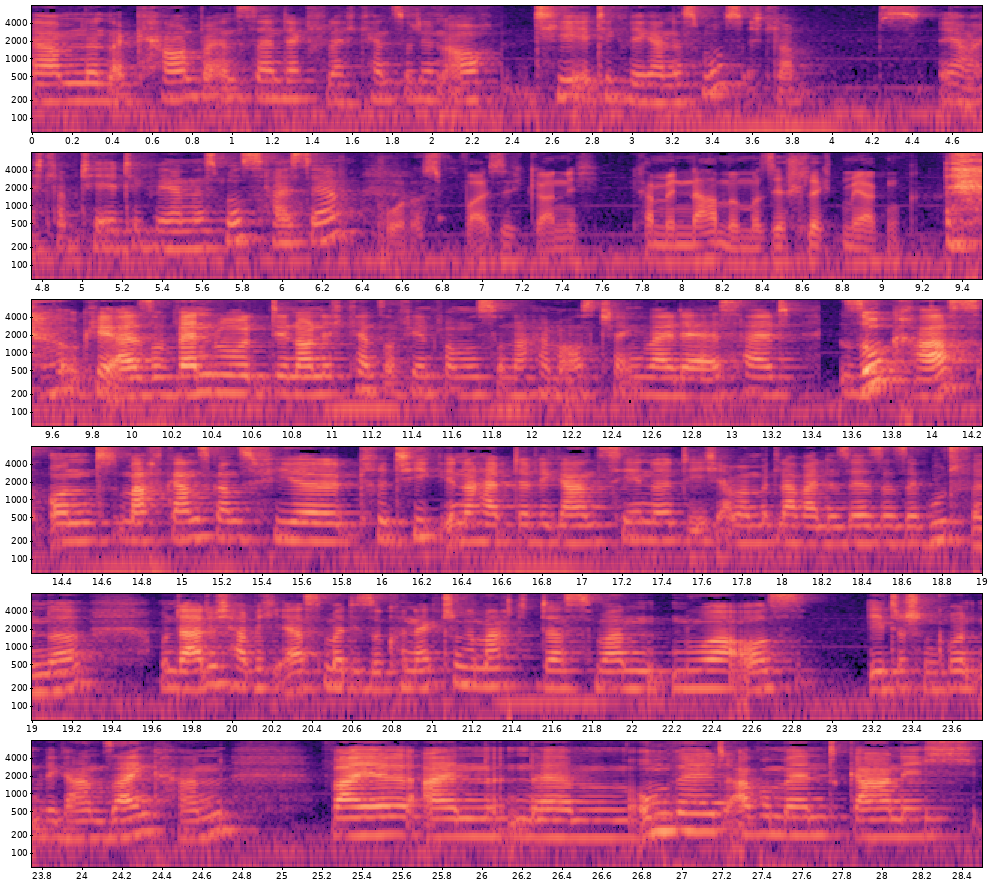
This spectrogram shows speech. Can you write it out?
ähm, einen Account bei Insta entdeckt, vielleicht kennst du den auch, Tierethik Veganismus. Ich glaube, ja, ich glaube, Tierethik Veganismus heißt er. Boah, das weiß ich gar nicht. Ich kann mir den Namen immer sehr schlecht merken. okay, also wenn du den noch nicht kennst, auf jeden Fall musst du nachher mal auschecken, weil der ist halt so krass und macht ganz, ganz viel Kritik innerhalb der veganen Szene, die ich aber mittlerweile sehr, sehr, sehr gut finde. Und dadurch habe ich erstmal diese Connection gemacht, dass man nur aus ethischen Gründen vegan sein kann, weil ein ähm, Umweltargument gar nicht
